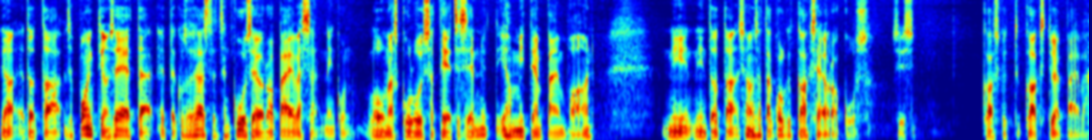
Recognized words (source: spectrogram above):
Ja, ja tota, se pointti on se, että, että kun sä säästät sen 6 euroa päivässä niin kun lounaskuluissa, teet sä sen nyt ihan miten päin vaan, niin, niin tota, se on 132 euroa kuussa, siis 22 työpäivää,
